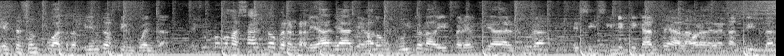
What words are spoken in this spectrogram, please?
y este son 450. Es un poco más alto, pero en realidad ya ha llegado un punto la diferencia de altura es insignificante a la hora de ver las vistas.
